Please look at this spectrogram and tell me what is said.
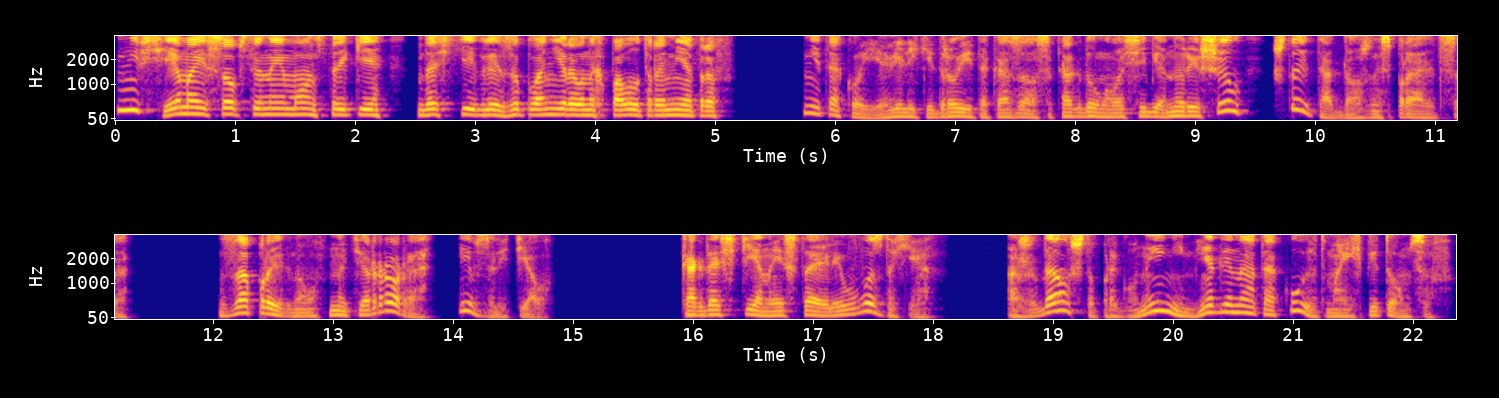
Не все мои собственные монстрики достигли запланированных полутора метров, не такой я великий друид оказался, как думал о себе, но решил, что и так должны справиться. Запрыгнул на террора и взлетел. Когда стены истаяли в воздухе, ожидал, что прыгуны немедленно атакуют моих питомцев.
